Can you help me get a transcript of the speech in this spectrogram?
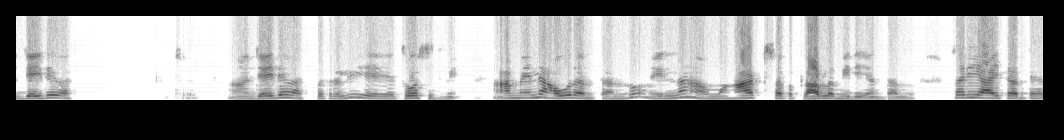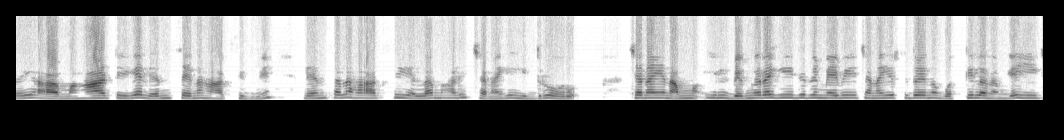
ಜಯದೇವ್ ಜಯದೇವ್ ಆಸ್ಪತ್ರೆಯಲ್ಲಿ ತೋರಿಸಿದ್ವಿ. ಆಮೇಲೆ ಅವ್ರು ಅಂತಂದ್ರು, ಇಲ್ಲ ಹಾರ್ಟ್ ಸ್ವಲ್ಪ ಪ್ರಾಬ್ಲಮ್ ಇದೆ ಅಂತಂದ್ರು. ಸರಿ ಆಯ್ತು ಅಂತ ಹೇಳಿ ಆ ಹಾರ್ಟಿಗೆ ಲೆನ್ಸ್ ಏನೋ ಹಾಕ್ಸಿದ್ವಿ. ಲೆನ್ಸ್ ಎಲ್ಲ ಹಾಕ್ಸಿ ಎಲ್ಲ ಮಾಡಿ ಚೆನ್ನಾಗೇ ಇದ್ರು ಅವರು. ಚೆನ್ನಾಗಿ ನಮ್ಮ, ಇಲ್ಲಿ ಬೆಂಗಳೂರಾಗ ಇದ್ರೆ ಮೇ ಬಿ ಚೆನ್ನಾಗಿರ್ತಿದ್ರೇನೋ ಗೊತ್ತಿಲ್ಲ ನಮ್ಗೆ. ಈಗ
